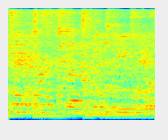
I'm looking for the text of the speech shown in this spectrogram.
Happy birthday to the people.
